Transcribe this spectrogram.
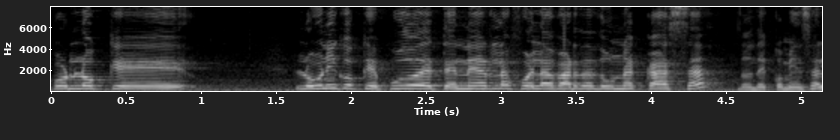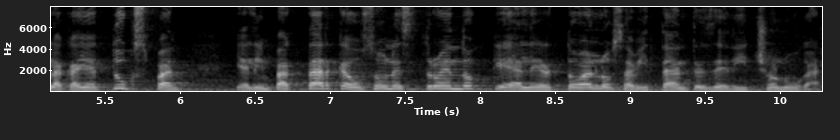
por lo que lo único que pudo detenerla fue la barda de una casa donde comienza la calle Tuxpan y al impactar causó un estruendo que alertó a los habitantes de dicho lugar.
